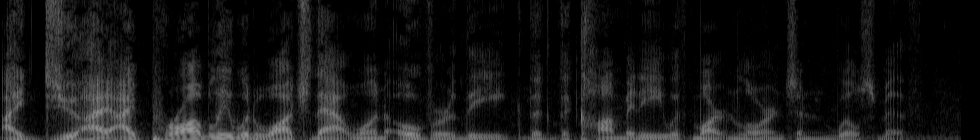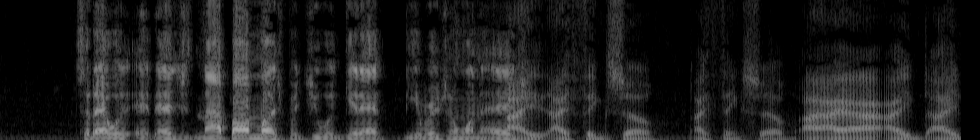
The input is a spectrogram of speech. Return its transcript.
I do I, I probably would watch that one over the, the, the comedy with Martin Lawrence and Will Smith. So that would it, not by much, but you would get at the original one. Edge. I, I think so. I think so. I I, I I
